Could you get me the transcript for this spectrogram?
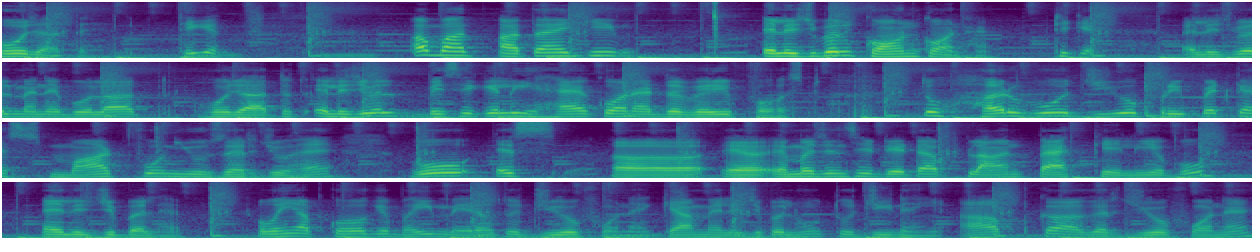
हो जाते हैं। ठीक है? अब बात आता है कि एलिजिबल कौन कौन है? ठीक है? एलिजिबल मैंने बोला हो जाते तो एलिजिबल बेसिकली है कौन एट द वेरी फ़र्स्ट तो हर वो जियो प्रीपेड का स्मार्टफ़ोन यूज़र जो है, वो इस इमरजेंसी डेटा प्लान पैक के लिए वो एलिजिबल है। और वहीं आप कहोगे भाई मेरा तो जियो फ़ोन है, क्या मैं एलिजिबल हूँ? तो जी नहीं। आपका अगर जियो फ़ोन है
